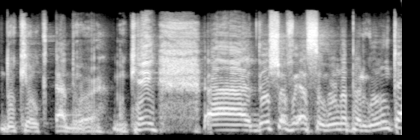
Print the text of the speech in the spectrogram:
do que o Criador, ok? Uh, deixa eu ver a segunda pergunta.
